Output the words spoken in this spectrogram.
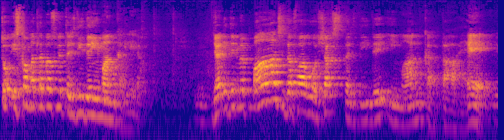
تو اس کا مطلب ہے اس نے تجدید ایمان کر لیا۔ یعنی دن میں پانچ دفعہ وہ شخص تجدید ایمان کرتا ہے۔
